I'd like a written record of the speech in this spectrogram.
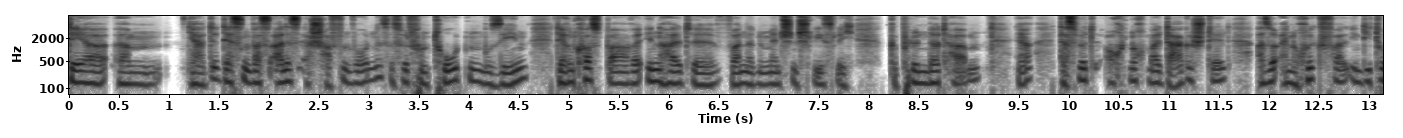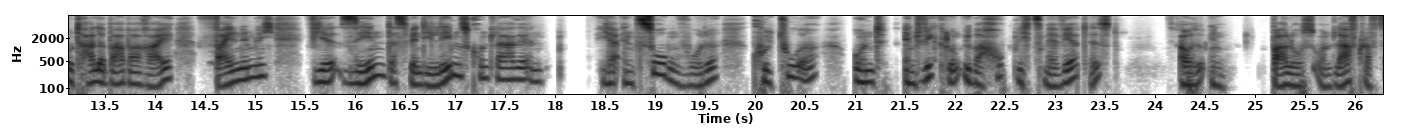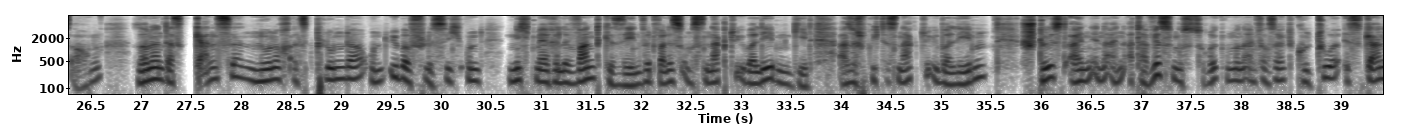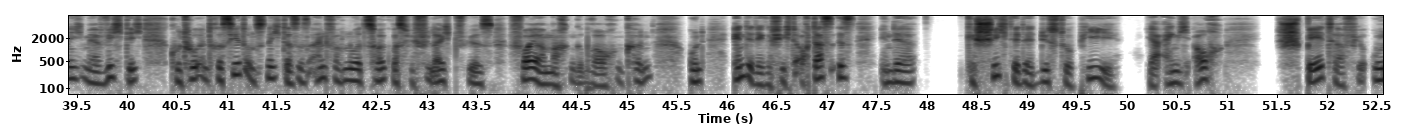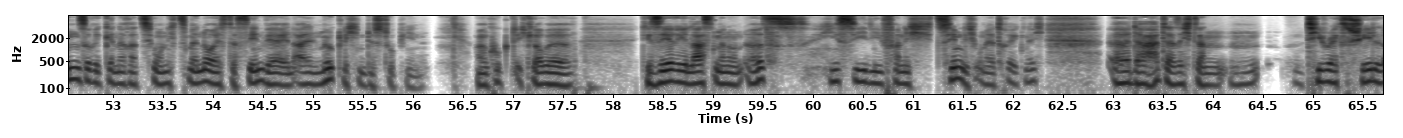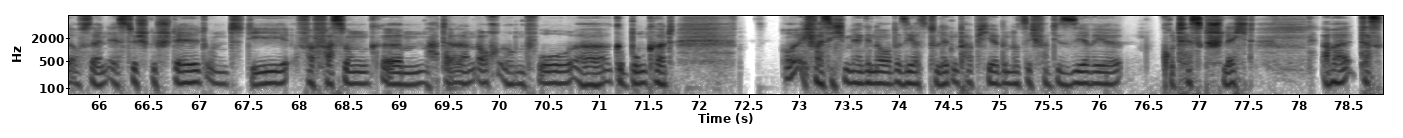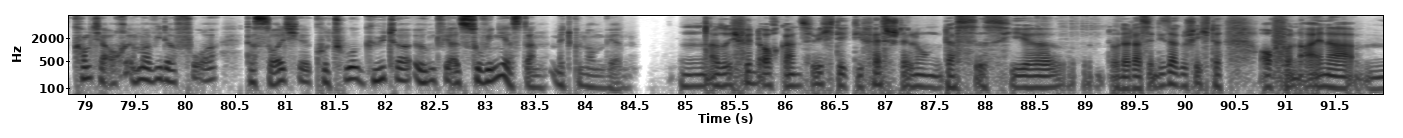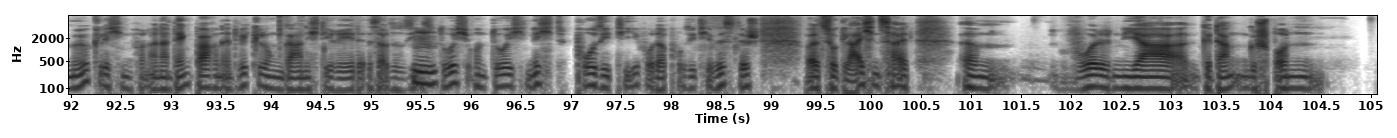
der ähm, ja, dessen, was alles erschaffen worden ist. Es wird von toten Museen, deren kostbare Inhalte wandernde Menschen schließlich geplündert haben. Ja, das wird auch nochmal dargestellt. Also ein Rückfall in die totale Barbarei, weil nämlich wir sehen, dass wenn die Lebensgrundlage in, ja entzogen wurde, Kultur und Entwicklung überhaupt nichts mehr wert ist, also in Barlows und Lovecrafts Augen, sondern das Ganze nur noch als Plunder und überflüssig und nicht mehr relevant gesehen wird, weil es ums nackte Überleben geht. Also sprich, das nackte Überleben stößt einen in einen Atavismus zurück, wo man einfach sagt, Kultur ist gar nicht mehr wichtig, Kultur interessiert uns nicht, das ist einfach nur Zeug, was wir vielleicht fürs Feuer machen gebrauchen können und Ende der Geschichte. Auch das ist in der Geschichte der Dystopie ja eigentlich auch später für unsere Generation nichts mehr Neues. Das sehen wir ja in allen möglichen Dystopien. Man guckt, ich glaube, die Serie Last Man on Earth hieß sie, die fand ich ziemlich unerträglich. Äh, da hat er sich dann ein T-Rex-Schädel auf seinen Esstisch gestellt und die Verfassung ähm, hat er dann auch irgendwo äh, gebunkert. Oh, ich weiß nicht mehr genau, aber sie als Toilettenpapier benutzt. Ich fand die Serie grotesk schlecht. Aber das kommt ja auch immer wieder vor, dass solche Kulturgüter irgendwie als Souvenirs dann mitgenommen werden. Hm, also ich finde auch ganz wichtig die Feststellung, dass es hier oder dass in dieser Geschichte auch von einer möglichen, von einer denkbaren Entwicklung gar nicht die Rede ist. Also sie mhm. ist durch und durch nicht positiv oder positivistisch, weil zur gleichen Zeit ähm, wurden ja Gedanken gesponnen,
